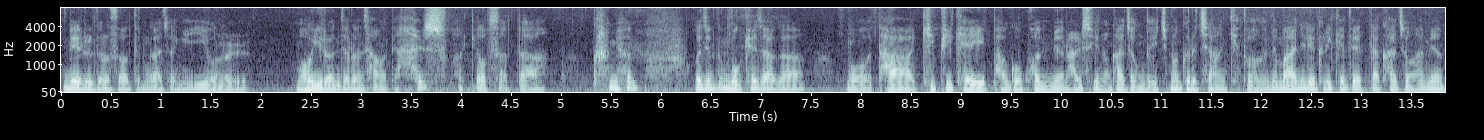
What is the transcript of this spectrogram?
근데 예를 들어서 어떤 가정이 이혼을 뭐 이런저런 상황 때 할 수밖에 없었다. 그러면 어쨌든 목회자가 뭐 다 깊이 개입하고 권면할 수 있는 가정도 있지만 그렇지 않기도 하고. 근데 만일에 그렇게 됐다 가정하면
